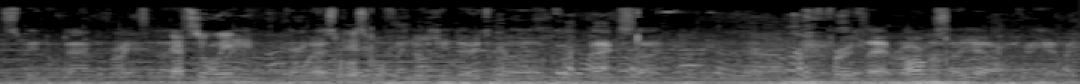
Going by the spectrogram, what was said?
spend all day on the break today. That's a win. The worst possible thing you can do to a quarterback, so prove that wrong. So yeah, I'm pretty happy.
